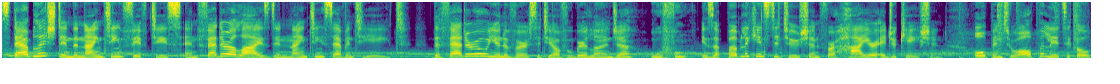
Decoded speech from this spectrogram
Established in the 1950s and federalized in 1978, the Federal University of Uberlândia, UFU, is a public institution for higher education, open to all political,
